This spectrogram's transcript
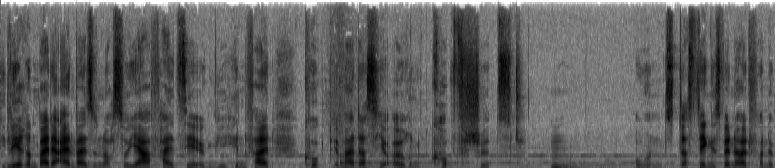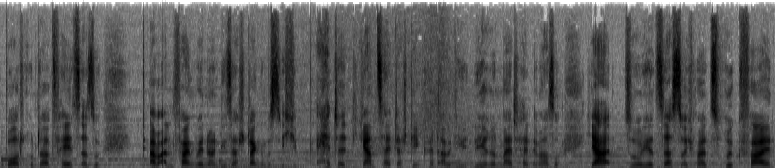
Die lehren bei der Einweisung noch so, ja, falls ihr irgendwie hinfallt, guckt immer, dass ihr euren Kopf schützt. Mhm. Und das Ding ist, wenn du halt von dem Board runterfällst, also am Anfang, wenn du an dieser Stange bist, ich hätte die ganze Zeit da stehen können, aber die Lehrerin meint halt immer so, ja, so jetzt lasst euch mal zurückfallen.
